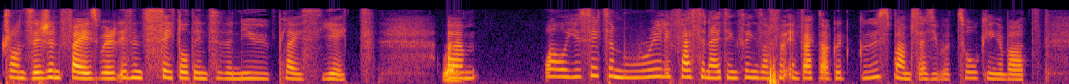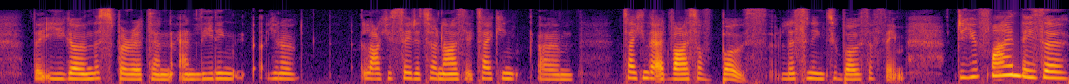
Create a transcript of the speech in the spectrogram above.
transition phase where it isn't settled into the new place yet. Um, well, you said some really fascinating things. In fact, I got goosebumps as you were talking about the ego and the spirit and, and leading, you know, like you said it so nicely, taking um, taking the advice of both, listening to both of them. Do you find there's a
